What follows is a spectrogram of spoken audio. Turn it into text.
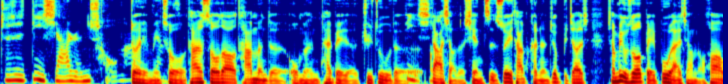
就是地狭人稠嘛，对，没错，他受到他们的我们台北的居住的大小的限制，所以他可能就比较像，比如说北部来讲的话，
